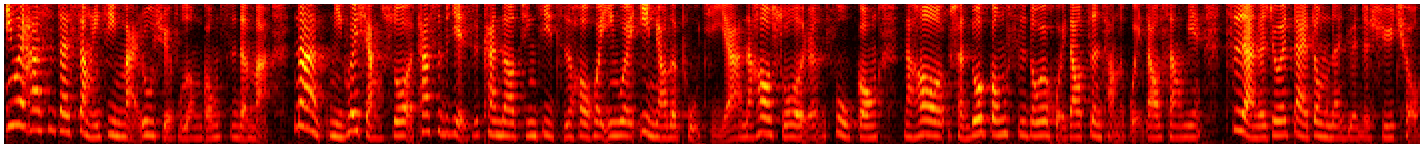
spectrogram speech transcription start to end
因为他是在上一季买入雪佛龙公司的嘛，那你会想说，他是不是也是看到经济之后会因为疫苗的普及啊，然后所有人复工，然后很多公司都会回到正常的轨道上面，自然的就会带动能源的需求。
